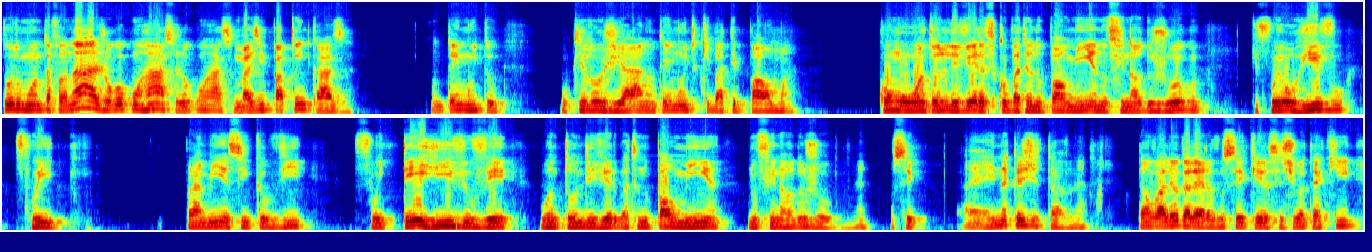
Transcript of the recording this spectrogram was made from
todo mundo tá falando, ah, jogou com raça, jogou com raça, mas empatou em casa. Não tem muito o que elogiar, não tem muito o que bater palma. Como o Antônio Oliveira ficou batendo palminha no final do jogo, que foi horrível, foi para mim assim que eu vi, foi terrível ver o Antônio Oliveira batendo palminha no final do jogo, né? Você é inacreditável, né? Então valeu, galera. Você que assistiu até aqui,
